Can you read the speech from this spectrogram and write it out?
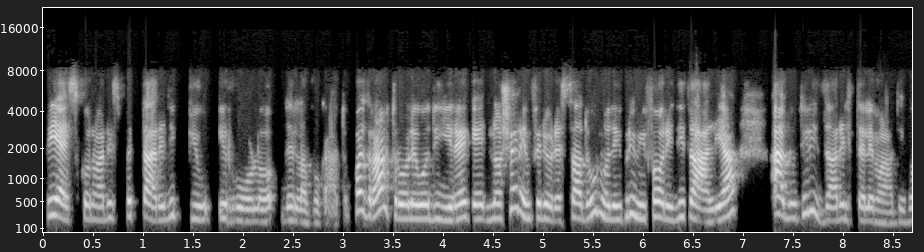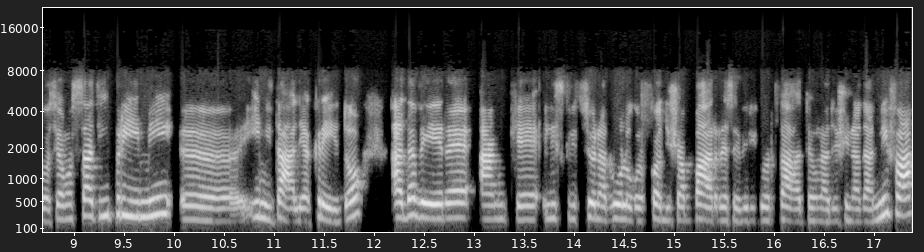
riescono a rispettare di più il ruolo dell'avvocato. Poi tra l'altro volevo dire che Nocera Inferiore è stato uno dei primi fori d'Italia ad utilizzare il telematico. Siamo stati i primi eh, in Italia, credo, ad avere anche l'iscrizione al ruolo col codice a barre, se vi ricordate, una decina d'anni fa,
